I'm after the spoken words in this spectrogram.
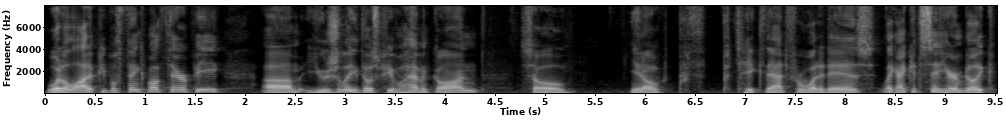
what a lot of people think about therapy. Um, usually those people haven't gone. So, you know, p- take that for what it is. Like, I could sit here and be like,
